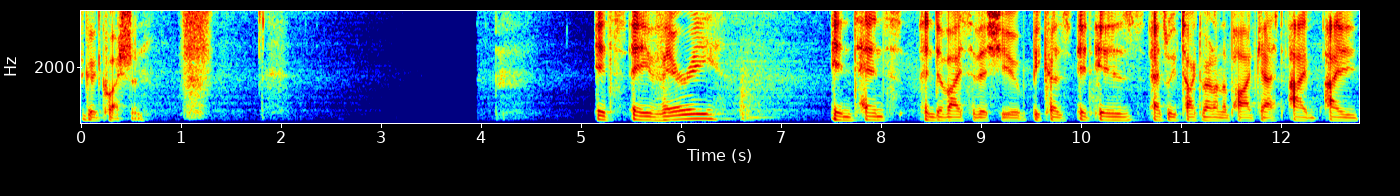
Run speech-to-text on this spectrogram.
a good question. It's a very intense and divisive issue because it is, as we've talked about on the podcast, I, I,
